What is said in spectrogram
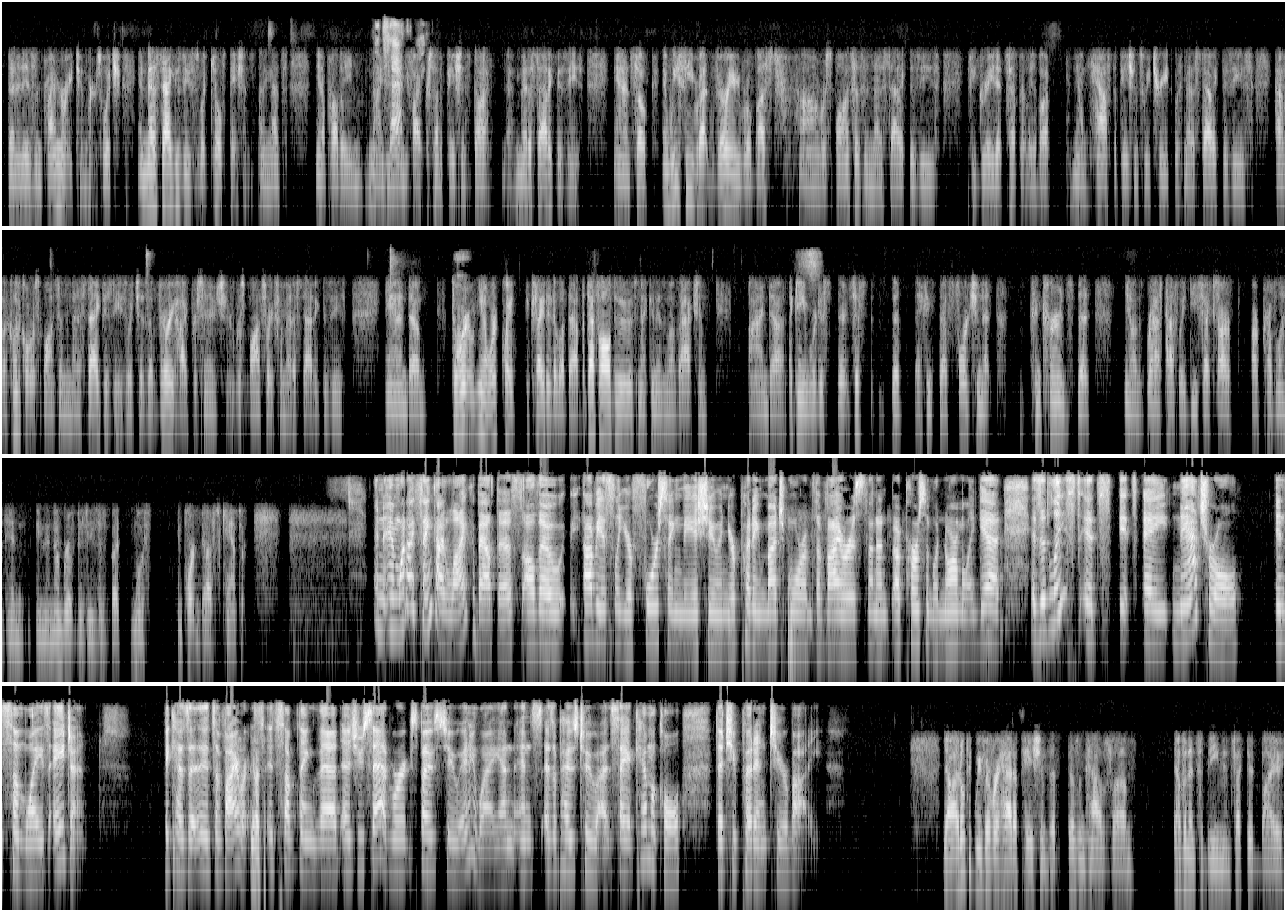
than it is in primary tumors, which in metastatic disease is what kills patients. I mean, that's you know probably 90 95 percent of patients die of metastatic disease, and so and we see very robust uh, responses in metastatic disease. If you grade it separately, about you know half the patients we treat with metastatic disease have a clinical response in the metastatic disease, which is a very high percentage response rate for metastatic disease, and um, so we're you know we're quite excited about that. But that's all due to its mechanism of action. And uh, again, we're just it's just the I think the fortunate concurrence that you know RAS pathway defects are are prevalent in in a number of diseases, but most important to us, cancer. And, and what I think I like about this, although obviously you're forcing the issue and you're putting much more of the virus than a, a person would normally get, is at least it's it's a natural, in some ways, agent because it's a virus. Yes. It's something that, as you said, we're exposed to anyway, and and as opposed to uh, say a chemical that you put into your body. Yeah, I don't think we've ever had a patient that doesn't have um, evidence of being infected by,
